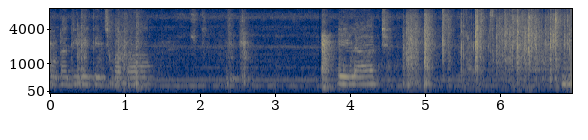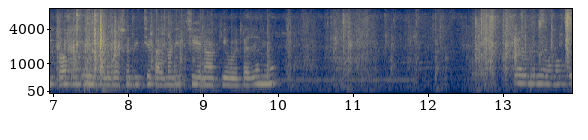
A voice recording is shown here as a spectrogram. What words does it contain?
গোটা জিরে তেজপাতা, এলাচ দীপাবলি ভালোবাসা দিচ্ছে, তার মানে চেনা কেউ এটা জানো? মানে আমাকে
